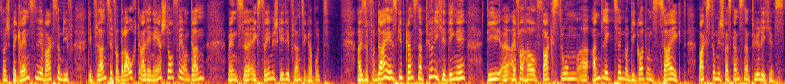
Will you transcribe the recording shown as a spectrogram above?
Sonst begrenzen wir Wachstum. Die, die Pflanze verbraucht alle Nährstoffe und dann, wenn es äh, extrem ist, geht die Pflanze kaputt. Also von daher, es gibt ganz natürliche Dinge, die äh, einfach auf Wachstum äh, angelegt sind und die Gott uns zeigt. Wachstum ist was ganz Natürliches.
